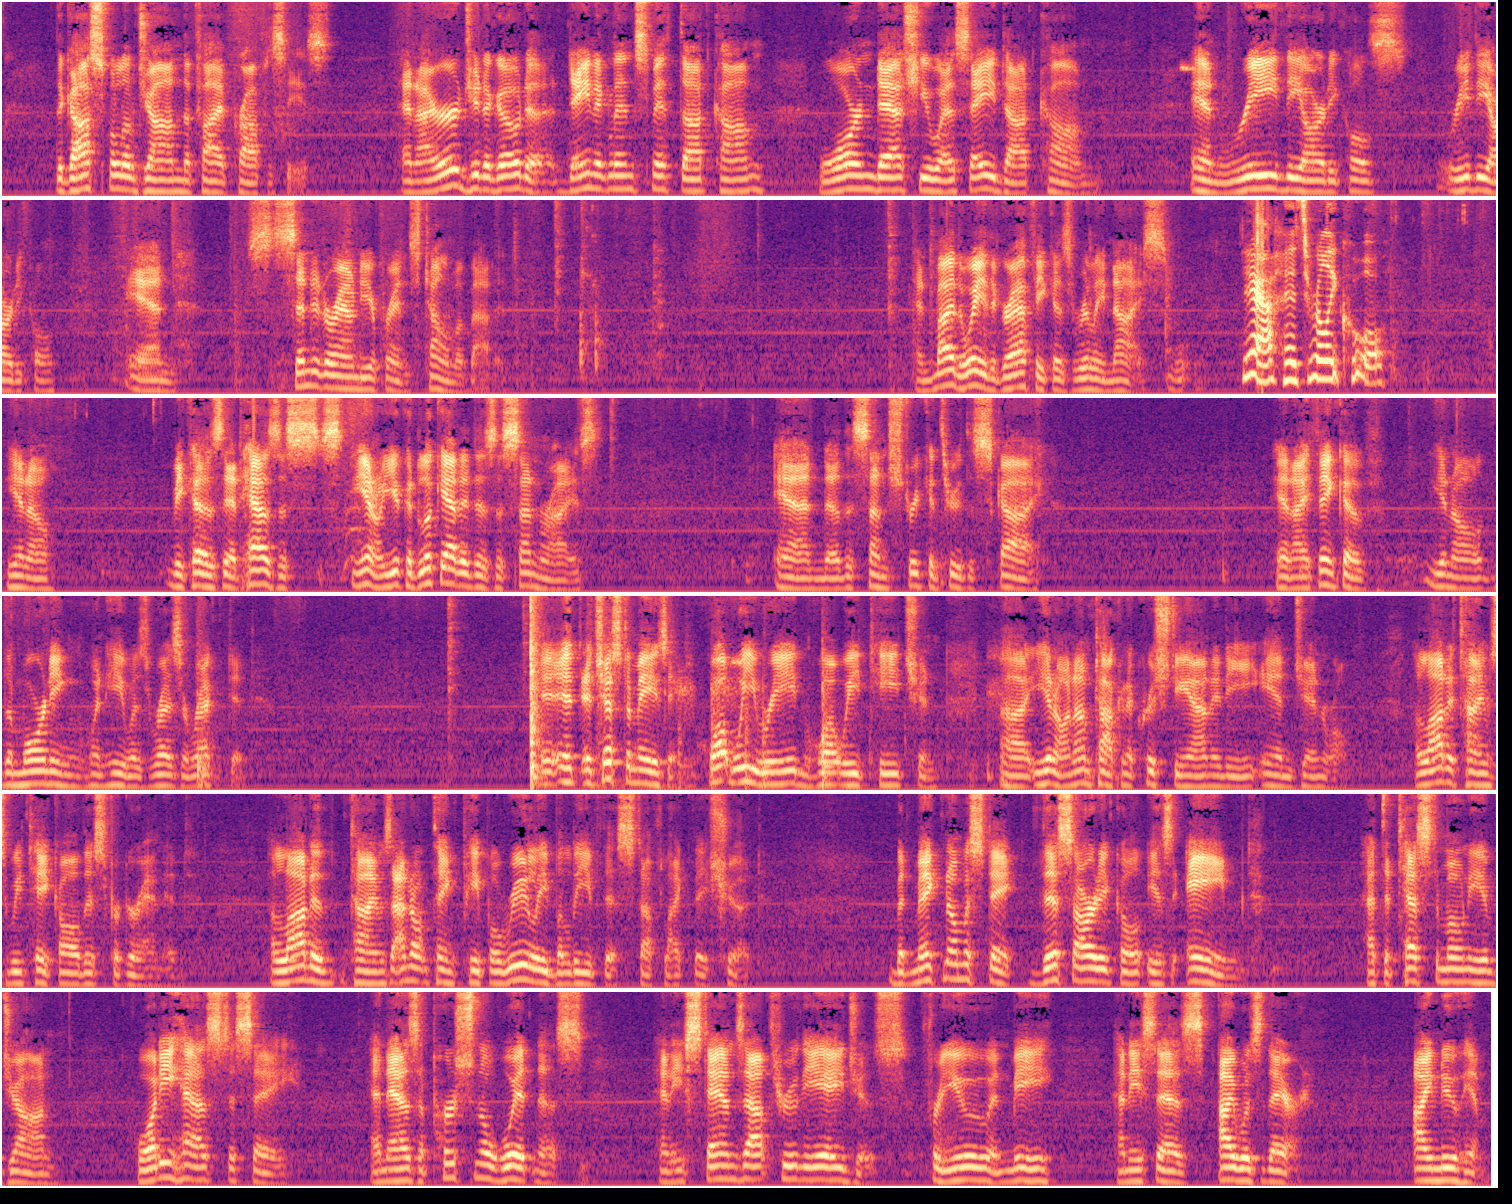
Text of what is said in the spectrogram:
The Gospel of John, the Five Prophecies. And I urge you to go to danaglennsmith.com, warn-usa.com, and read the articles, read the article, and send it around to your friends. Tell them about it. And by the way, the graphic is really nice. Yeah, it's really cool. you know, because it has this, you know, you could look at it as a sunrise and uh, the sun streaking through the sky. And I think of, you know, the morning when he was resurrected. It, it, it's just amazing what we read, and what we teach, and, uh, you know, and I'm talking to Christianity in general a lot of times we take all this for granted. A lot of times I don't think people really believe this stuff like they should. But make no mistake, this article is aimed at the testimony of John, what he has to say, and as a personal witness, and he stands out through the ages for you and me, and he says, I was there. I knew him.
